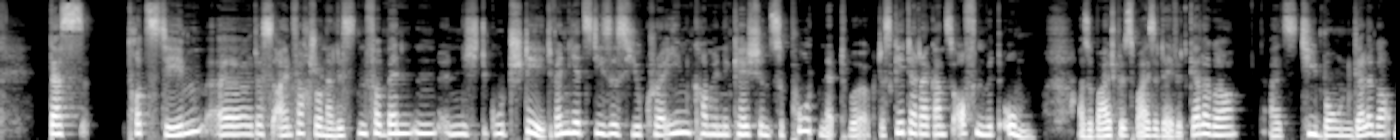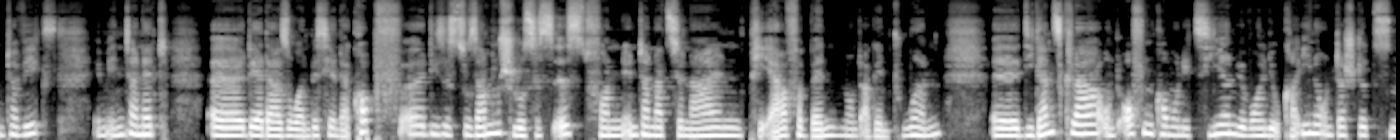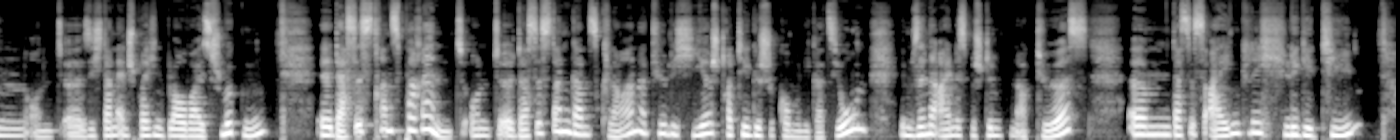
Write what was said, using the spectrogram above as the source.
dass trotzdem äh, das einfach Journalistenverbänden nicht gut steht. Wenn jetzt dieses Ukraine Communication Support Network, das geht ja da ganz offen mit um. Also beispielsweise David Gallagher als T-Bone Gallagher unterwegs im Internet, äh, der da so ein bisschen der Kopf äh, dieses Zusammenschlusses ist von internationalen PR-Verbänden und Agenturen, äh, die ganz klar und offen kommunizieren, wir wollen die Ukraine unterstützen und äh, sich dann entsprechend blau-weiß schmücken. Äh, das ist transparent und äh, das ist dann ganz klar natürlich hier strategische Kommunikation im Sinne eines bestimmten Akteurs. Ähm, das ist eigentlich legitim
